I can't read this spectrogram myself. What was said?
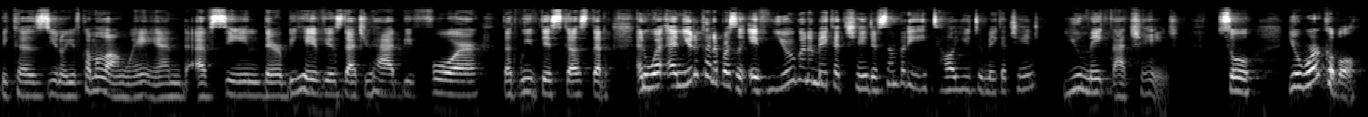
because you know you've come a long way and i've seen their behaviors that you had before that we've discussed that and when and you're the kind of person if you're going to make a change if somebody tell you to make a change you make that change so you're workable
